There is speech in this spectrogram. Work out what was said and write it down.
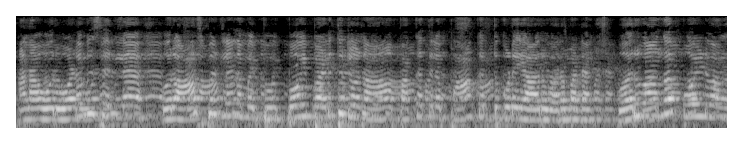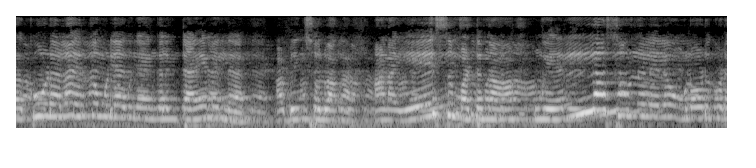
ஆனா ஒரு உடம்பு சரியில்லை. ஒரு ஹாஸ்பிட்டல நம்ம இப்போ போய் படுத்துட்டோம்னா பக்கத்துல பாக்குறதுக்கு கூட யாரும் வரமாட்டாங்க. வருவாங்க போயிடுவாங்க. கூட எல்லாம் இருக்க முடியாதுங்க. எங்களுக்கு டைம் இல்ல அப்படின்னு சொல்லுவாங்க. ஆனா ஏசு மட்டும்தான் உங்க எல்லா சூழ்நிலையிலும் உங்களோடு கூட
